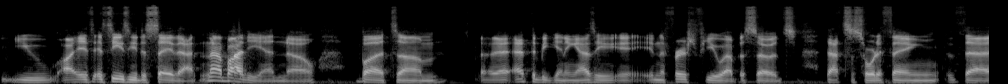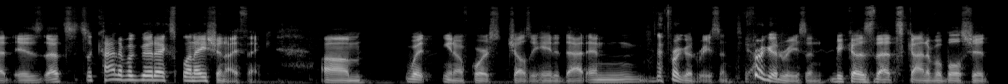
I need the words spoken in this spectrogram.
you I it's, it's easy to say that now by the end no but um at the beginning as he in the first few episodes that's the sort of thing that is that's it's a kind of a good explanation i think um what you know of course chelsea hated that and for a good reason Yeah. for a good reason because that's kind of a bullshit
